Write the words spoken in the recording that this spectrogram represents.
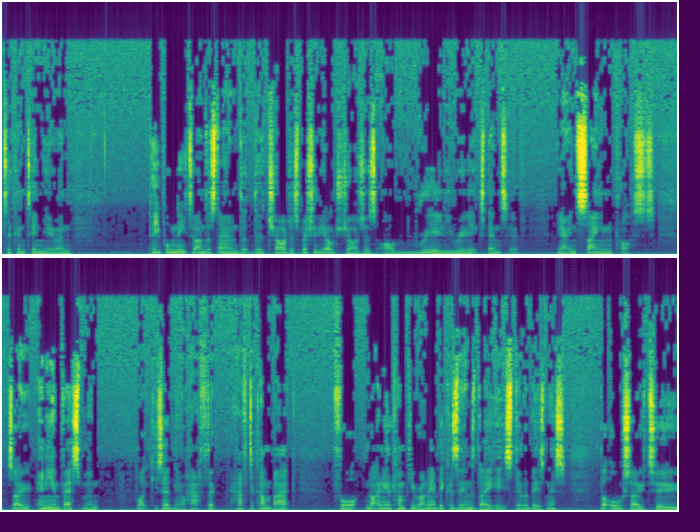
to continue. And people need to understand that the chargers, especially the ultra chargers, are really, really expensive. You know, insane costs. So any investment, like you said, Neil, have to have to come back for not only the company running because at the end of the day, it's still a business, but also to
